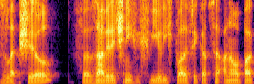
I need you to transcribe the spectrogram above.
zlepšil v závěrečných chvílích kvalifikace a naopak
